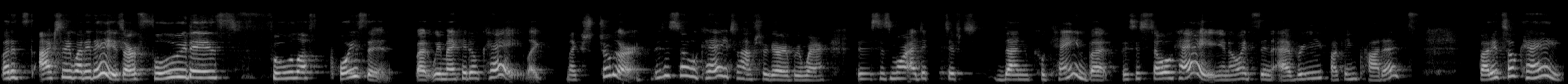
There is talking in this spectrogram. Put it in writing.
but it's actually what it is our food is full of poison but we make it okay like like sugar. This is so okay to have sugar everywhere. This is more addictive than cocaine but this is so okay you know it's in every fucking product but it's okay.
